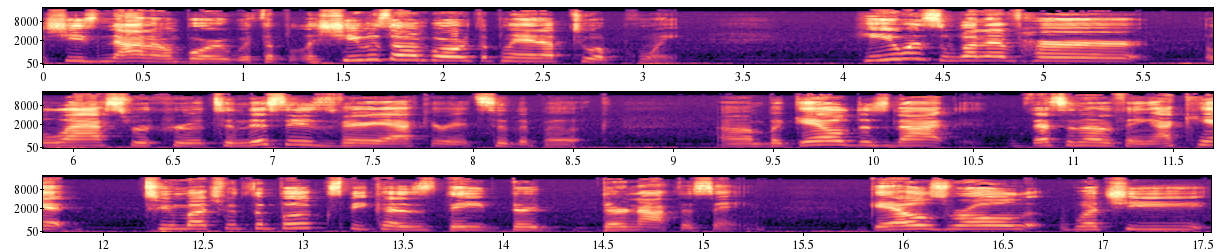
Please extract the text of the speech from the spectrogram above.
She's not on board with the. She was on board with the plan up to a point. He was one of her last recruits, and this is very accurate to the book. Um, but Gaal does not. That's another thing. I can't too much with the books because they they're they're not the same. Gaal's role, what she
